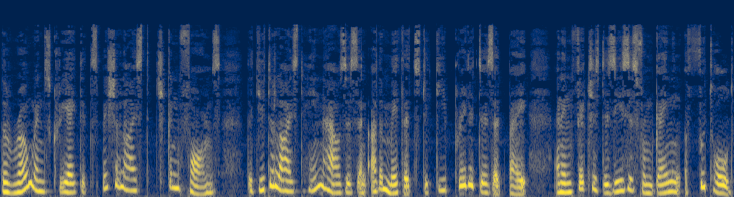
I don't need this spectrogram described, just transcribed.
The Romans created specialized chicken farms that utilized hen houses and other methods to keep predators at bay and infectious diseases from gaining a foothold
